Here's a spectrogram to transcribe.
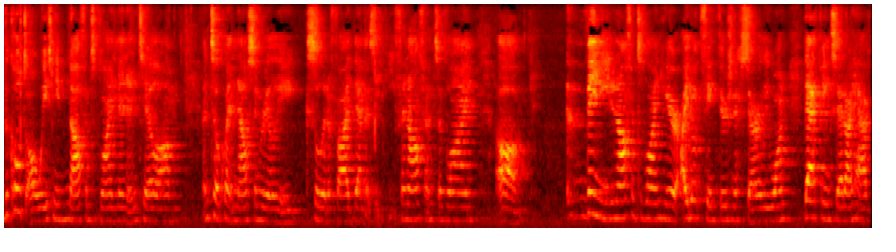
the Colts always need an offensive lineman until um until Quenton Nelson really solidified them as a decent offensive line. Um, they need an offensive line here. I don't think there's necessarily one. That being said, I have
